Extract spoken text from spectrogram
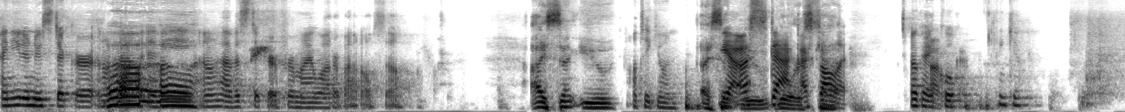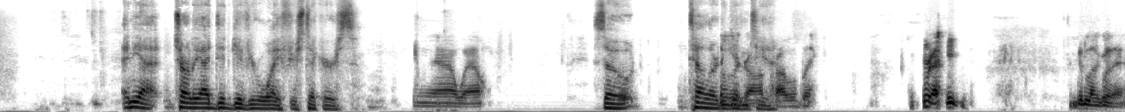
I need a new sticker. I don't have any. Uh. I don't have a sticker for my water bottle, so I sent you I'll take you on. I sent Yeah, a stack. yours, I saw Kat. it. Okay, Oh, cool. okay. Thank you. And yeah, Charlie, I did give your wife your stickers. Yeah, well, So tell her to those are give them to you. probably. right. Good luck with that.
